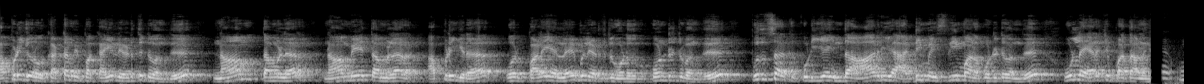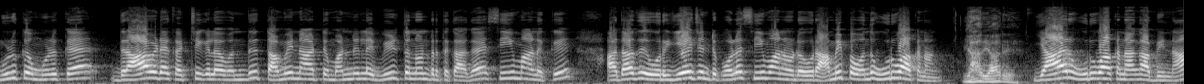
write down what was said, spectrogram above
அப்படிங்கிற ஒரு கட்டமைப்பை கையில் எடுத்துட்டு வந்து நாம் தமிழர் நாமே தமிழர் அப்படிங்கிற ஒரு பழைய லேபிள் எடுத்துட்டு கொண்டு கொண்டுட்டு வந்து புதுசா இருக்கக்கூடிய இந்த ஆரிய அடிமை சீமானை கொண்டுட்டு வந்து உள்ள இறக்கி பார்த்தாங்க முழுக்க முழுக்க திராவிட கட்சிகளை வந்து தமிழ்நாட்டு மண்ணில் வீழ்த்தணுன்றதுக்காக சீமானுக்கு அதாவது ஒரு ஏஜென்ட் போல சீமானோட ஒரு அமைப்பை வந்து உருவாக்குனாங்க. யார் யாரு? யார் உருவாக்குனாங்க அப்படின்னா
